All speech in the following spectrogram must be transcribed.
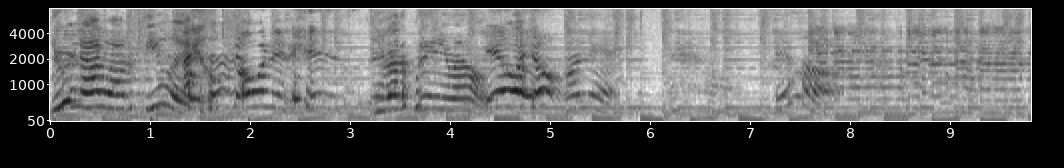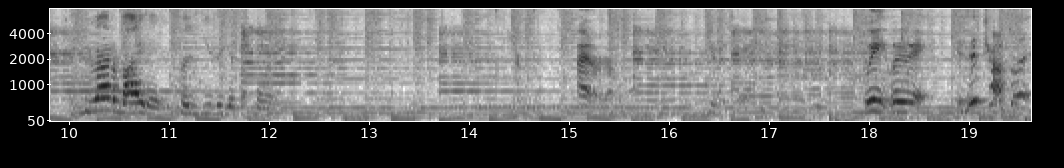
You're not allowed to feel it. I don't know what it is. You gotta put it in your mouth. Ew, I don't want it. Ew. You gotta bite it for you to get the point. I don't know. Give it to me. Wait, wait, wait. Is it chocolate?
